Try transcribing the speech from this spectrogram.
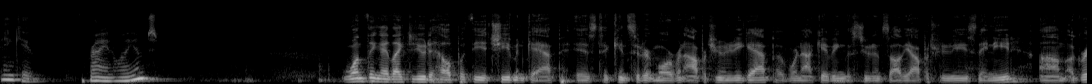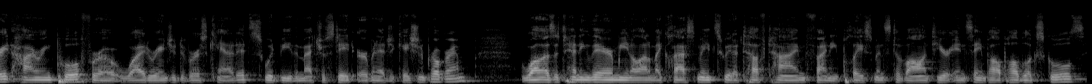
Thank you. Ryan Williams? One thing I'd like to do to help with the achievement gap is to consider it more of an opportunity gap of we're not giving the students all the opportunities they need. Um, a great hiring pool for a wide range of diverse candidates would be the Metro State Urban Education Program. While I was attending there, me and a lot of my classmates, we had a tough time finding placements to volunteer in St. Paul Public Schools.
